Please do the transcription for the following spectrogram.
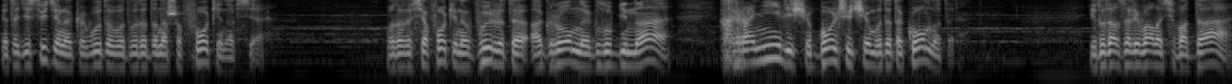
Это действительно как будто вот, вот это наша Фокина вся. Вот эта вся Фокина вырыта, огромная глубина, хранилище больше, чем вот эта комната. И туда заливалась вода,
